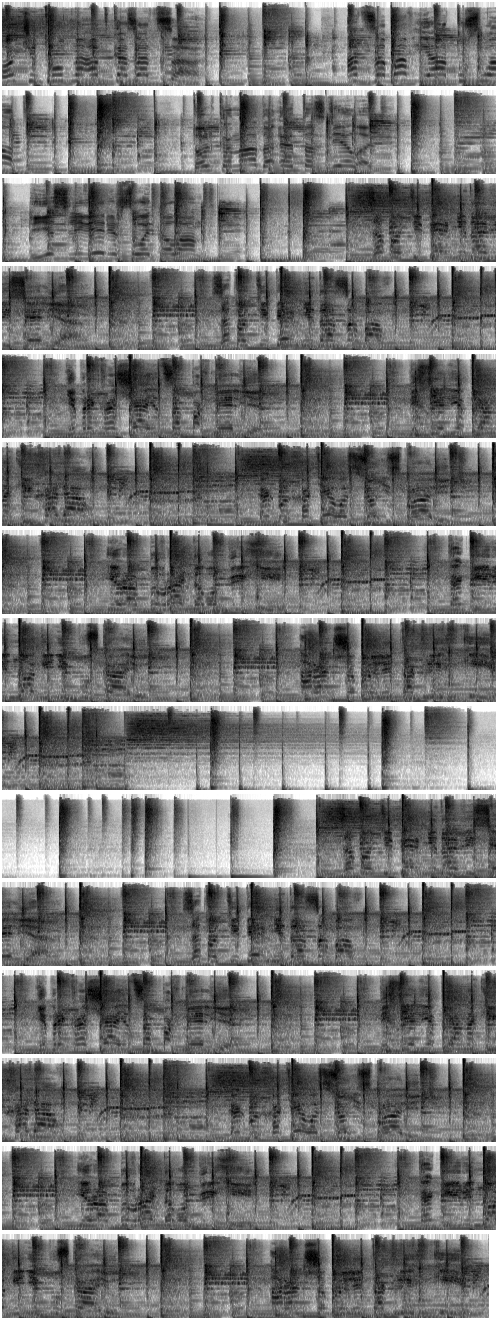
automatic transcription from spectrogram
Очень трудно отказаться От забав и от услад. Только надо это сделать Если веришь в свой талант. Зато теперь не до веселья Зато теперь не до забав. Не прекращается похмелье Безделье, пьянок и халяв бы хотелось все исправить. И рад бы врать, да вот грехи. Как гири ноги не пускают. А раньше были так легки. Зато теперь не до веселья. Зато теперь не до забав. Не прекращается похмелье Безделье, пьянок и халяв Как бы хотелось все исправить. И рад бы врать, да вот грехи. Как гири ноги не пускают. А раньше были так легки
